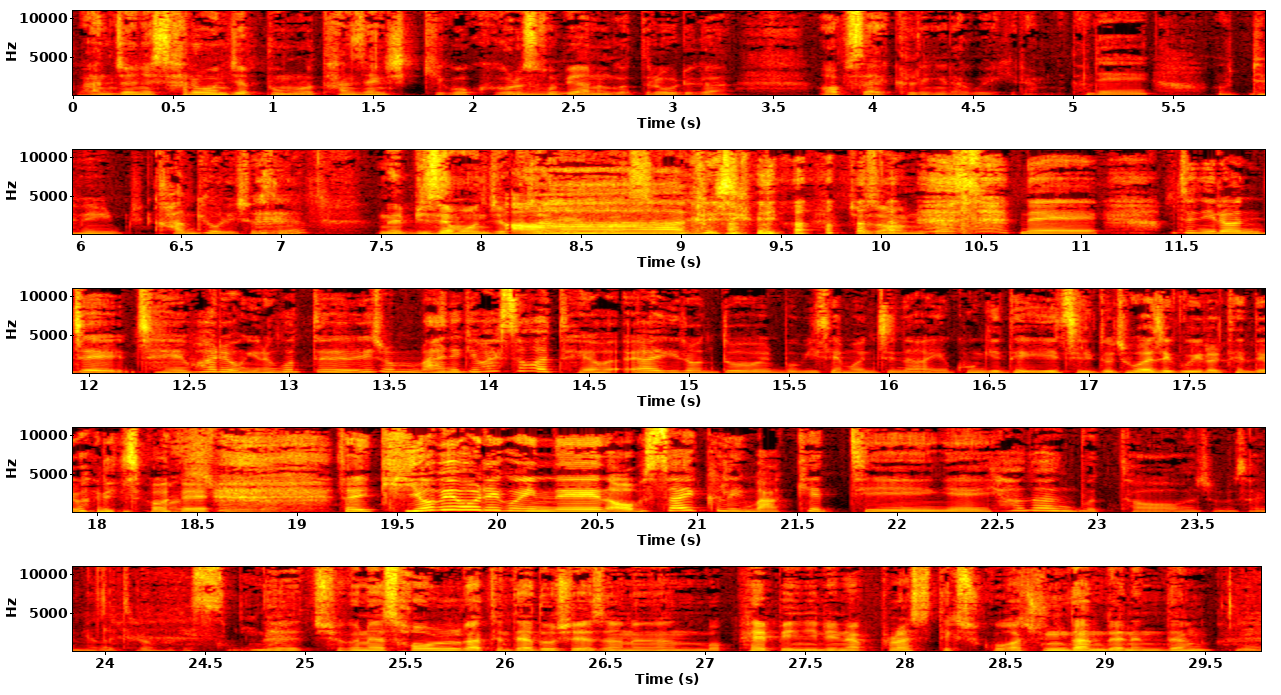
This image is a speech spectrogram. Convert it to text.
완전히 새로운 제품으로 탄생시키고 그걸 음. 소비하는 것들을 우리가 업사이클링이라고 얘기를 합니다. 네. 어, 대표님 감기 걸리셨어요? 네, 미세먼지 부작용인 것 아, 같습니다. 그러시군요. 죄송합니다. 네. 아무튼 이런 이제 재활용 이런 것들이 좀 만약에 활성화되어야 이런 또 뭐 미세먼지나 이 공기 대기의 질도 좋아지고 이럴 텐데 말이죠. 네. 맞습니다. 자, 이 기업이 벌이고 있는 업사이클링 마케팅의 현황부터 좀 설명을 들어보겠습니다. 네, 최근에 서울 같은 대도시에서는 뭐 폐비닐이나 플라스틱 수거가 중단되는 등 네.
